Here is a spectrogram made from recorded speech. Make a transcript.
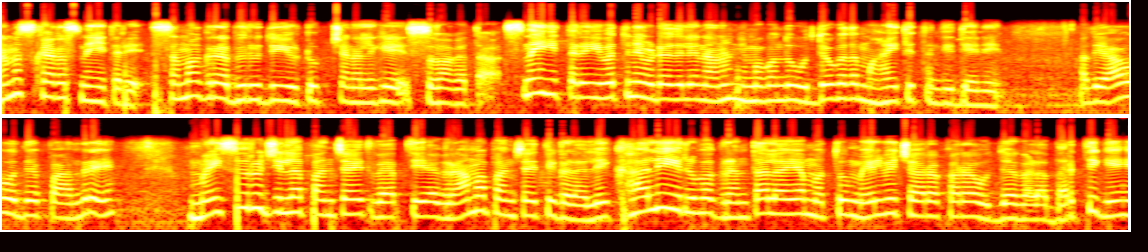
ನಮಸ್ಕಾರ ಸ್ನೇಹಿತರೆ, ಸಮಗ್ರ ಅಭಿವೃದ್ಧಿ ಯೂಟ್ಯೂಬ್ ಚಾನಲ್ಗೆ ಸ್ವಾಗತ. ಸ್ನೇಹಿತರೆ, ಇವತ್ತಿನ ವಿಡಿಯೋದಲ್ಲಿ ನಾನು ನಿಮಗೊಂದು ಉದ್ಯೋಗದ ಮಾಹಿತಿ ತಂದಿದ್ದೇನೆ. ಅದು ಯಾವ ಹುದ್ದೆಪ್ಪ ಅಂದರೆ ಮೈಸೂರು ಜಿಲ್ಲಾ ಪಂಚಾಯತ್ ವ್ಯಾಪ್ತಿಯ ಗ್ರಾಮ ಪಂಚಾಯಿತಿಗಳಲ್ಲಿ ಖಾಲಿ ಇರುವ ಗ್ರಂಥಾಲಯ ಮತ್ತು ಮೇಲ್ವಿಚಾರಕರ ಹುದ್ದೆಗಳ ಭರ್ತಿಗೆ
